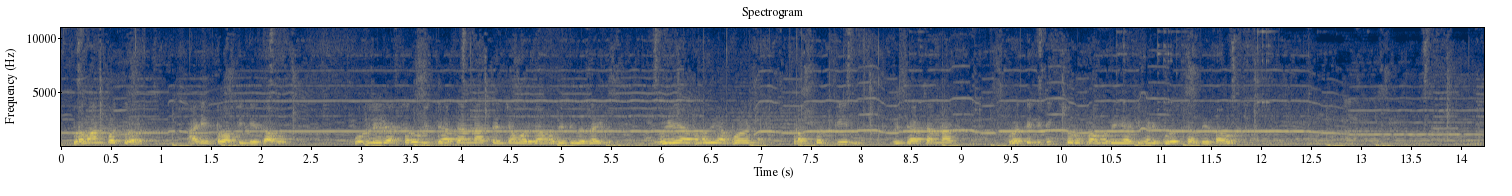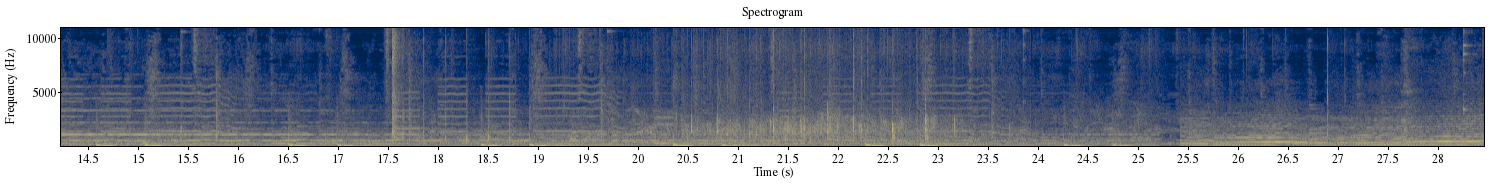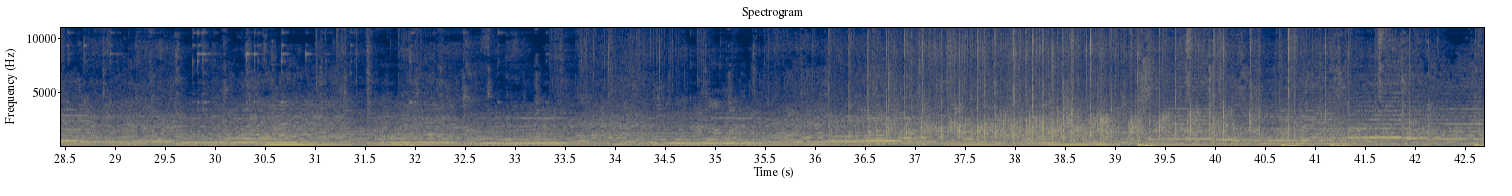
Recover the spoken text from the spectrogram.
प्रमाणपत्र आणि ट्रॉफी देत आहोत. उरलेल्या सर्व विद्यार्थ्यांना त्यांच्या वर्गामध्ये दिलं जाईल. वेळेअभावी आपण फक्त तीन विद्यार्थ्यांना प्रातिनिधिक स्वरूपामध्ये या ठिकाणी पुरस्कार देत आहोत.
